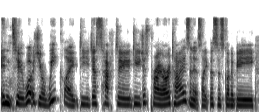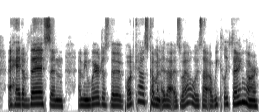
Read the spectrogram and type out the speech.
into what is your week like? Do you just have to, do you just prioritize and it's like, this is going to be ahead of this? And I mean, where does the podcast come into that as well? Is that a weekly thing or?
